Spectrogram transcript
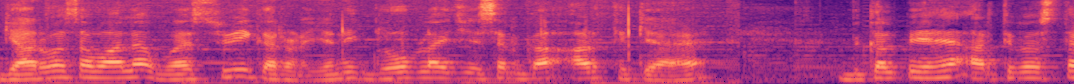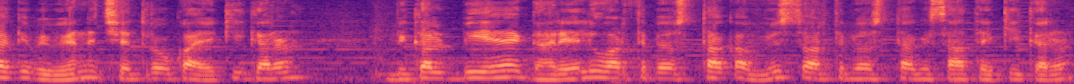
ग्यारहवा सवाल है वैश्वीकरण, यानी ग्लोबलाइजेशन का अर्थ क्या है? विकल्प ए है अर्थव्यवस्था के विभिन्न क्षेत्रों का एकीकरण। विकल्प बी है घरेलू अर्थव्यवस्था का विश्व अर्थव्यवस्था के साथ एकीकरण।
